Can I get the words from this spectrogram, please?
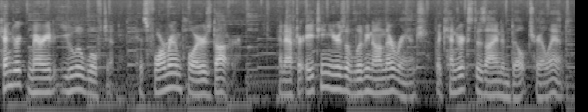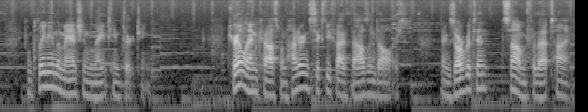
Kendrick married Eula Wulfjen, his former employer's daughter, and after 18 years of living on their ranch, the Kendricks designed and built Trail End, completing the mansion in 1913. Trail End cost $165,000, an exorbitant sum for that time,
